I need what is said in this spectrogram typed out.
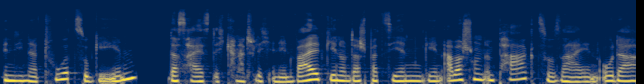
in die Natur zu gehen. Das heißt, ich kann natürlich in den Wald gehen und da spazieren gehen, aber schon im Park zu sein oder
